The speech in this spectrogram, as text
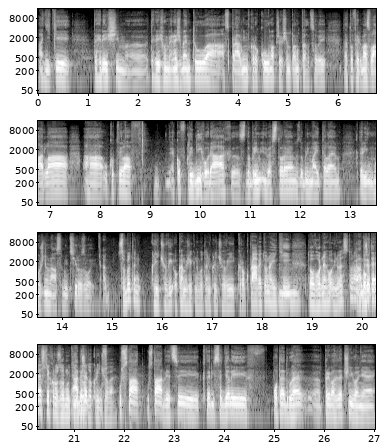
a díky tehdejším, eh, tehdejšímu managementu a, a správným krokům a především panu Pelcovi, tak to firma zvládla a, a ukotvila v, jako v klidných vodách s dobrým investorem, s dobrým majitelem, který umožnil následující rozvoj. A co byl ten klíčový okamžik nebo ten klíčový krok? Právě to najítí hmm. toho vhodného investora? Nebo které z těch rozhodnutí bylo to klíčové? Ustát, ustát věci, které se děly po té druhé eh, privatizační vlně,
